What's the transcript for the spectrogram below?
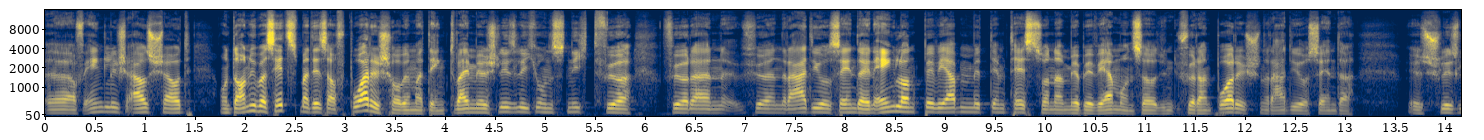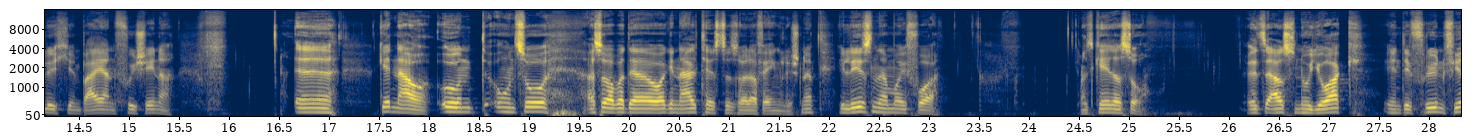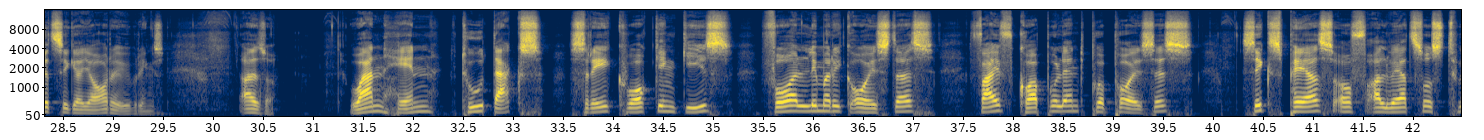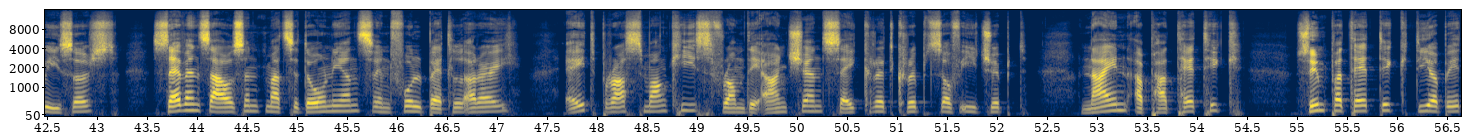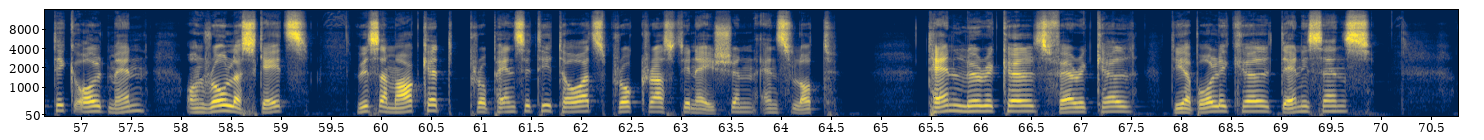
äh, auf Englisch ausschaut. Und dann übersetzt man das auf Borisch, habe ich mir gedacht, weil wir schließlich uns nicht für, für, ein, für einen Radiosender in England bewerben mit dem Test, sondern wir bewerben uns für einen borischen Radiosender. Ist schließlich in Bayern viel schöner. Äh, genau, und, und so, also aber der Originaltest ist halt auf Englisch. Ne? Ich lese ihn einmal vor. Es geht ja so. Jetzt aus New York in die frühen 40er Jahre übrigens. Also, one hen, two ducks, three quaking geese, four limerick oysters, five corpulent porpoises, six pairs of Albertus tweezers, seven thousand Macedonians in full battle array, eight brass monkeys from the ancient sacred crypts of Egypt, nine apathetic, sympathetic, diabetic old men on roller skates with a marked propensity towards procrastination and sloth. Ten lyrical, spherical, diabolical denizens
